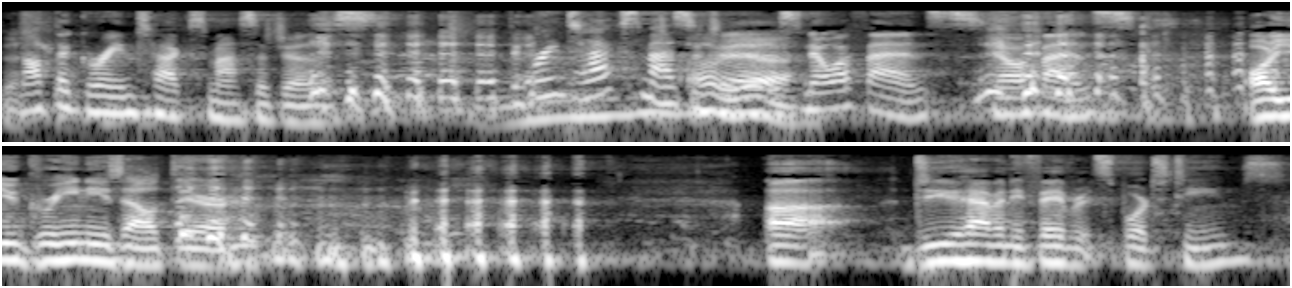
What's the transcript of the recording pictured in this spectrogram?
that's Not the green text messages. the green text messages. Oh, yeah. No offense. No offense. all you greenies out there. Uh, do you have any favorite sports teams?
